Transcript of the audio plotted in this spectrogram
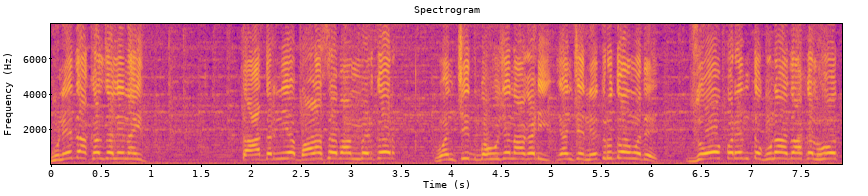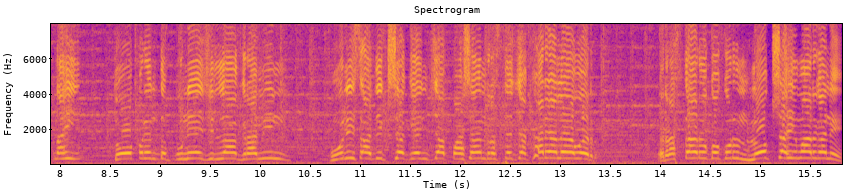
गुन्हे दाखल झाले नाहीत तर आदरणीय बाळासाहेब आंबेडकर वंचित बहुजन आघाडी यांच्या नेतृत्वामध्ये जोपर्यंत गुन्हा दाखल होत नाही तोपर्यंत पुणे जिल्हा ग्रामीण पोलीस अधीक्षक यांच्या पाषाण रस्त्याच्या कार्यालयावर रस्ता रोको करून लोकशाही मार्गाने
